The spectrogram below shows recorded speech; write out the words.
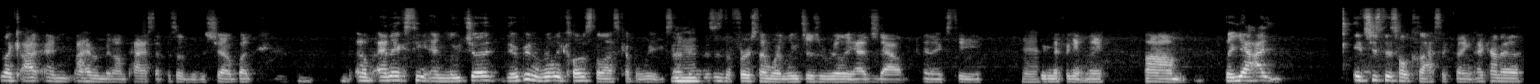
like I and I haven't been on past episodes of the show, but of NXT and Lucha, they've been really close the last couple weeks. I Mhm. think this is the first time where Lucha's really edged out NXT Yeah. significantly. Um, but yeah, I, it's just this whole classic thing. I kind of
